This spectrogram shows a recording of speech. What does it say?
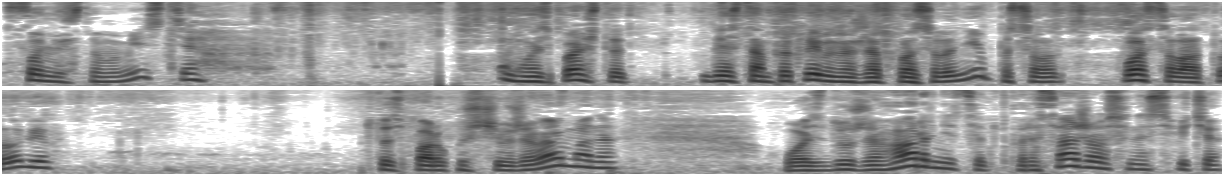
сонячному місці. Ось, бачите, десь там прикрив, він вже позеленів, посала- посалатовів. Тут пару кущів живе в мене. Ось дуже гарні, це пересаджувався на світі.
